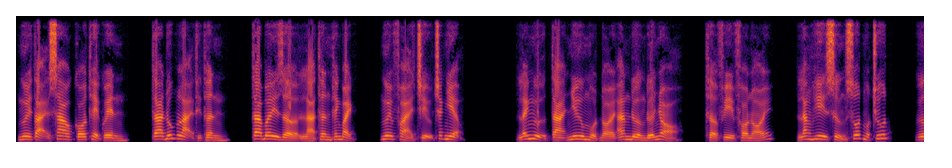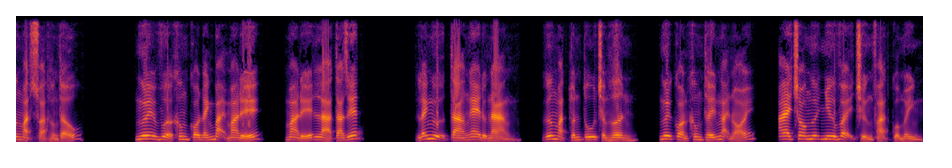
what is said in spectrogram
Ngươi tại sao có thể quên, ta đúc lại thị thân, ta bây giờ là thân thanh bạch, ngươi phải chịu trách nhiệm. Lãnh ngự ta như một đòi ăn đường đứa nhỏ, thở phì phò nói, lăng hy sửng sốt một chút, gương mặt soạt hồng thấu. Ngươi vừa không có đánh bại ma đế, ma đế là ta giết. Lãnh ngự ta nghe được nàng, gương mặt tuấn tu trầm hơn, ngươi còn không thấy ngại nói, ai cho ngươi như vậy trừng phạt của mình.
